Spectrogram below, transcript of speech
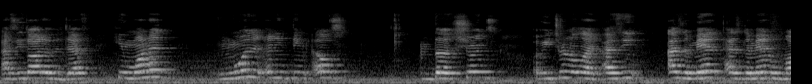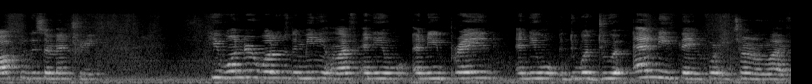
As he thought of death, he wanted more than anything else the assurance of eternal life. As he as a man as the man walked through the cemetery, he wondered what was the meaning of life and he and he prayed and he would do anything for eternal life.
